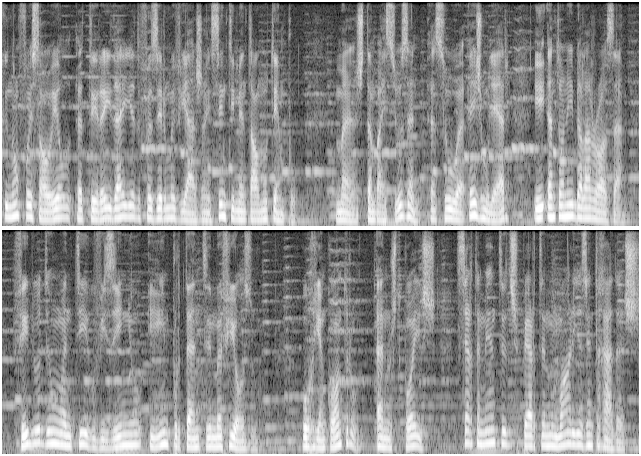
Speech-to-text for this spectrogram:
que não foi só ele a ter a ideia de fazer uma viagem sentimental no tempo, mas também Susan, a sua ex-mulher, e Anthony Bella Rosa, filho de um antigo vizinho e importante mafioso. O reencontro, anos depois, certamente desperta memórias enterradas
